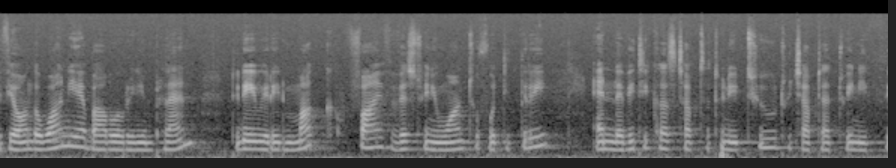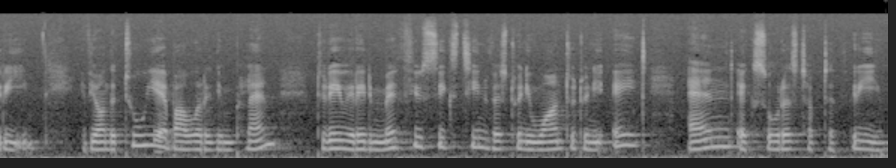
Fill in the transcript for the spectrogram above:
If you're on the one year Bible reading plan, today we read Mark 5, verse 21 to 43 and Leviticus chapter 22 to chapter 23. If you're on the two year Bible reading plan, today we read Matthew 16, verse 21 to 28, and Exodus chapter 3.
